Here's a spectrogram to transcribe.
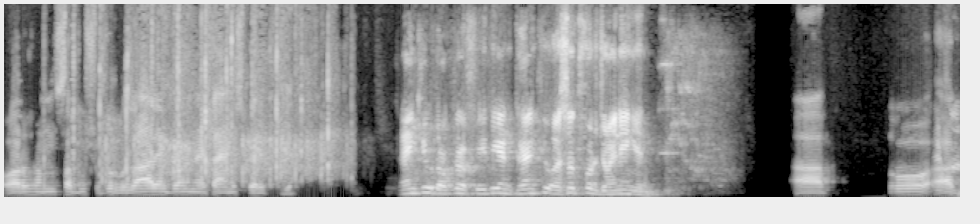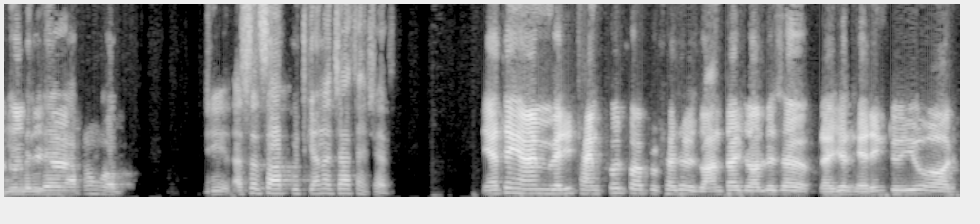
और हम सब शुक्रगुजार हैं कि उन्होंने टाइम स्पेयर किया। Thank you, Dr. Afridi, and thank you, Asad, for joining in. So, you've ये मिल जाएगा आप लोगों को जी Yeah, I think I'm very thankful for Professor Rizwan Taj. It's always a pleasure hearing to you. Or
